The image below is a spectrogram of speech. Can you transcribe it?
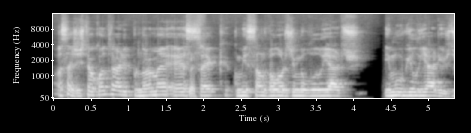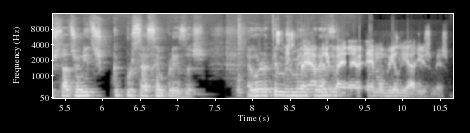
Ou seja, isto é o contrário. Por norma é a Pois. SEC, a Comissão de Valores Imobiliários, Imobiliários dos Estados Unidos, que processa empresas. Agora temos uma É a empresa... primeira, é, é mobiliários mesmo.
